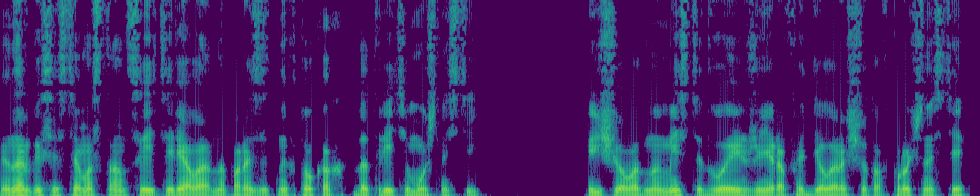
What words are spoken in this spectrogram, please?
энергосистема станции теряла на паразитных токах до трети мощностей. Еще в одном месте двое инженеров отдела расчетов прочности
